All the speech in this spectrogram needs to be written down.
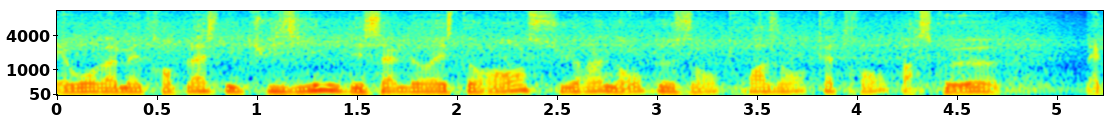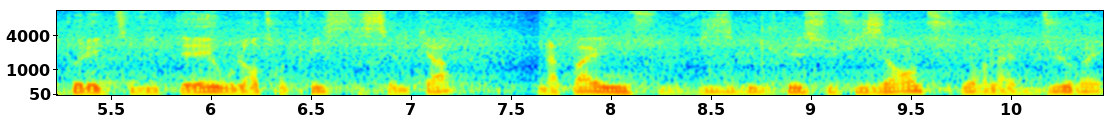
et où on va mettre en place des cuisines ou des salles de restaurant sur un an, deux ans, trois ans, quatre ans, parce que la collectivité ou l'entreprise, si c'est le cas, n'a pas une visibilité suffisante sur la durée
